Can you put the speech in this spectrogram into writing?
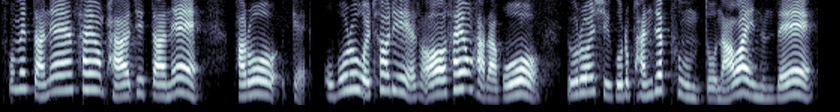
소매단에 사용 바지단에 바로 이렇게 오버록을 처리해서 사용하라고 이런 식으로 반제품도 나와 있는데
